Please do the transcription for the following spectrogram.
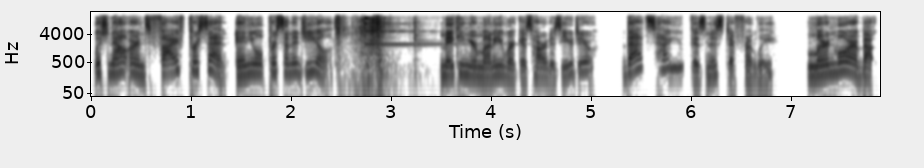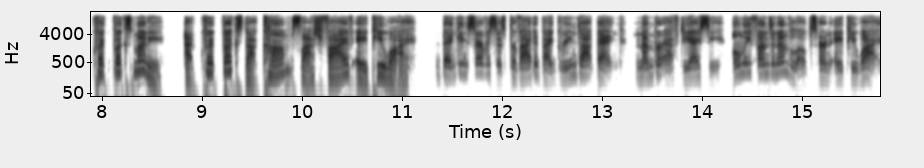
which now earns 5% annual percentage yield. Making your money work as hard as you do? That's how you business differently. Learn more about QuickBooks Money at quickbooks.com slash 5APY. Banking services provided by Green Dot Bank, member FDIC. Only funds and envelopes earn APY.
